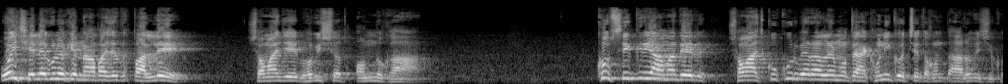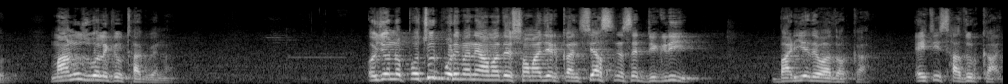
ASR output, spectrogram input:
ওই ছেলেগুলোকে না বাজাতে পারলে সমাজের ভবিষ্যৎ অন্ধকার। খুব শীঘ্রই আমাদের সমাজ কুকুর বেড়ালের মতো এখনই করছে, তখন তো আরও বেশি করবে। মানুষ বলে কেউ থাকবে না। ওই জন্য প্রচুর পরিমাণে আমাদের সমাজের কনসিয়াসনেসের ডিগ্রি বাড়িয়ে দেওয়া দরকার। এইটি সাধুর কাজ,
